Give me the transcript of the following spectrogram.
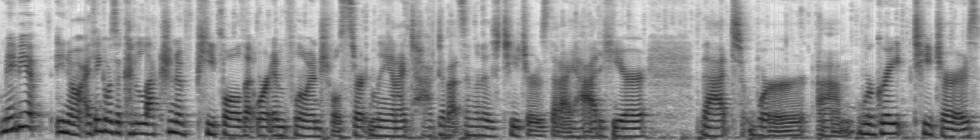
maybe it, you know, I think it was a collection of people that were influential, certainly. And I talked about some of those teachers that I had here that were um, were great teachers.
